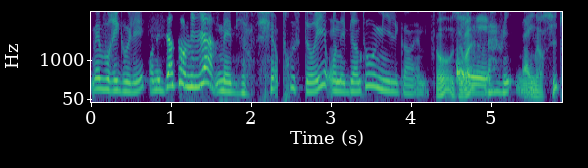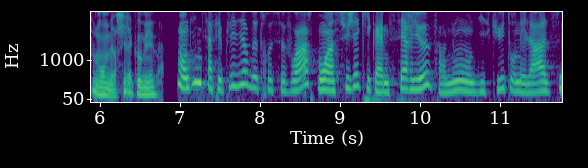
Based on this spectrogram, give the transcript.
Mais vous rigolez. On est bientôt au milliard. Mais bien sûr, True Story, on est bientôt aux 1000 quand même. Oh, c'est vrai Et- Bah oui. Nice. Merci tout le monde, merci la commu. Amandine, ça fait plaisir de te recevoir. Bon, un sujet qui est quand même sérieux. Enfin, nous, on discute, on est là à se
